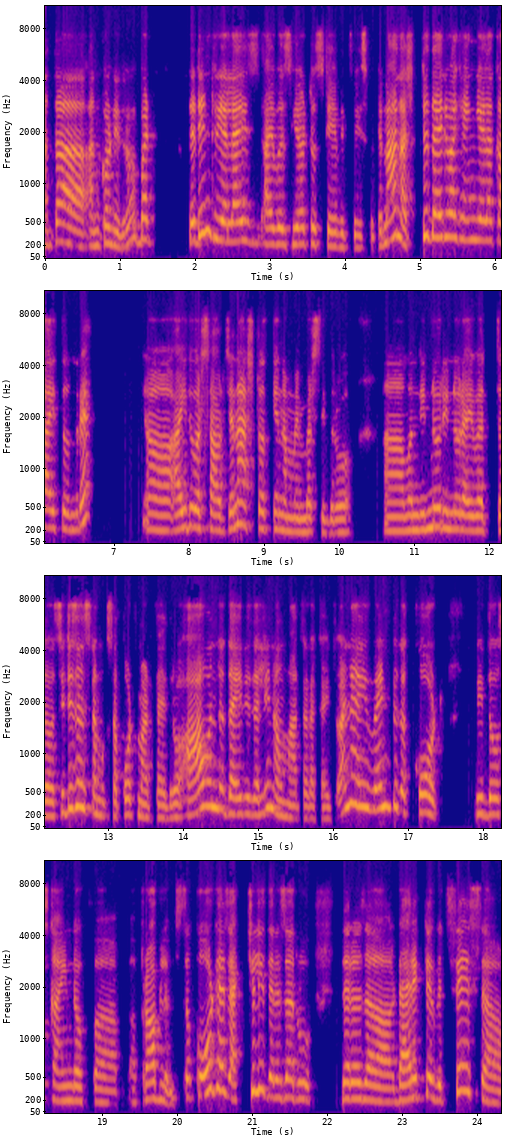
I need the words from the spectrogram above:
ಅಂತ ಅನ್ಕೊಂಡಿದ್ರು. But they didn't realise I was here to stay with Facebook ನಾನ್ ಅಷ್ಟು ಧೈರ್ಯವಾಗಿ ಹೆಂಗ್ ಹೇಳಕ್ ಆಯ್ತು ಅಂದ್ರೆ ಐದುವರೆ ಸಾವಿರ ಜನ ಅಷ್ಟೊತ್ತಿಗೆ ನಮ್ ಮೆಂಬರ್ಸ್ ಇದ್ರು. ಆ ಒಂದ್ ಇನ್ನೂರ್ ಇನ್ನೂರ ಐವತ್ತು ಸಿಟಿಸನ್ಸ್ ನಮಗ್ ಸಪೋರ್ಟ್ ಮಾಡ್ತಾ ಇದ್ರು. ಆ ಒಂದು ಧೈರ್ಯದಲ್ಲಿ ನಾವು ಮಾತಾಡಕ್ಕಾಯ್ತು. And I went to the court with those kind of uh, uh, problems. So court has actually there is a there is a directive which says uh,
